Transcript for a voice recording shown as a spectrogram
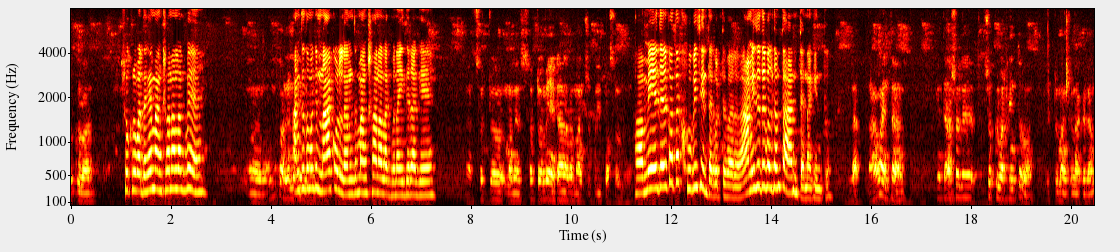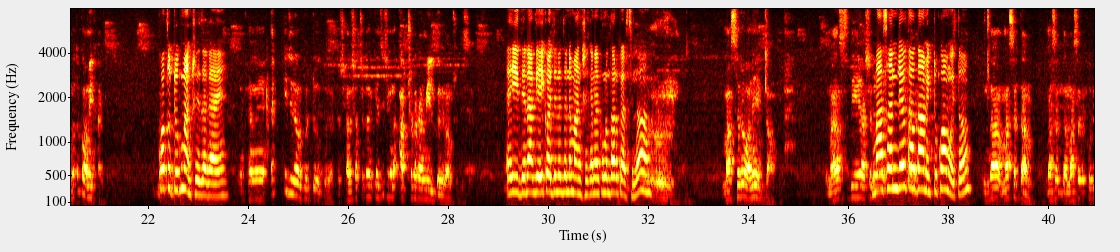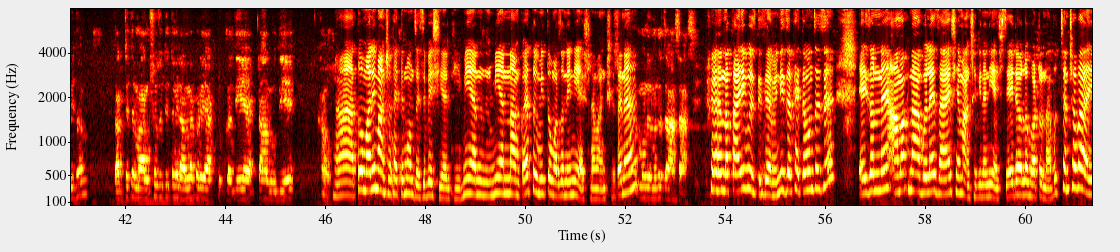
শুক্রবার। শুক্রবার দেখে মাংস আনা লাগবে? আমি তো তোমাকে না করলাম যে মাংস আনা লাগবে না ঈদের আগে। ছোট্ট মানে ছোট্ট মেয়েটার আবার মাংস খুবই পছন্দ। হ্যাঁ মেয়েদের কথা খুবই চিন্তা করতে পারো। আমি যদি বলতাম তা আনতে না কিন্তু। না তাও আনতাম কিন্তু আসলে শুক্রবার দিন তো একটু মাংস না খেলে আমরা তো কমই খাই। কতটুক মাংস এই জায়গায়? এখানে এক কেজির অল্প একটু উপরে সাড়ে সাতশো টাকা কেজি সেখানে আটশো টাকা মিল করে মাংস দিছে। এই ঈদের আগে এই কয়দিনের জন্য মাংস কেনার কোনো দরকার ছিল? মাছেরও অনেক দাম। মাছ দিয়ে আসলে মাছ আনলেও তাও দাম একটু কম হইতো। দাম মাছের দাম মাছের দাম মাছের খুবই দাম। তার চাইতে মাংস যদি তুমি রান্না করে এক টুকরা দিয়ে একটা আলু দিয়ে হ্যাঁ তোমারই মাংস খাইতে মন চাইছে বেশি আর কি। মিয়ান মিয়ার নাম কয়ে তুমি তোমার জন্য নিয়ে আসলাম মাংস তাই না? আছে না তাই বুঝতেছি আমি। নিজের খাইতে মন চাইছে এই জন্যে আমাকে না বলে যায় সে মাংস কিনে নিয়ে আসছে। এটা হলো ঘটনা বুঝছেন সবাই?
